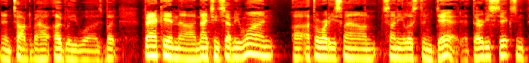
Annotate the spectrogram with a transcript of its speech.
and talked about how ugly he was. But back in uh, 1971, uh, authorities found Sonny Liston dead at 36. And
